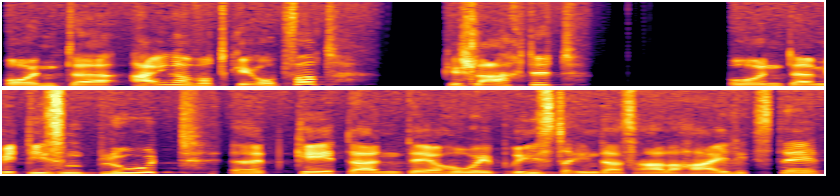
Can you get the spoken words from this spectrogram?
und äh, einer wird geopfert, geschlachtet. Und äh, mit diesem Blut äh, geht dann der hohe Priester in das Allerheiligste.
